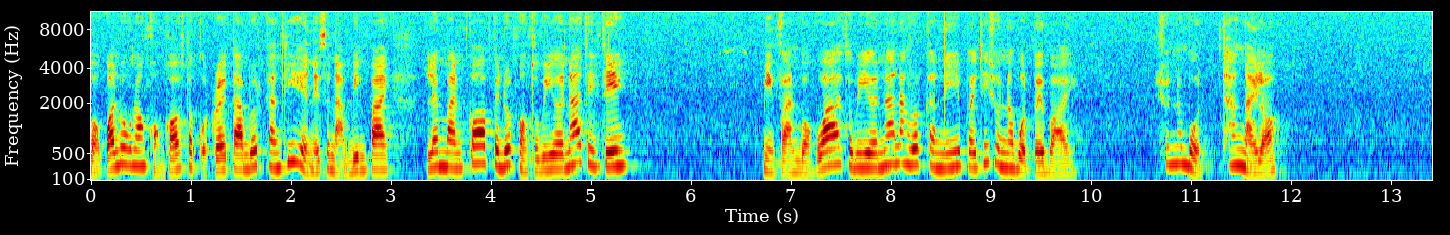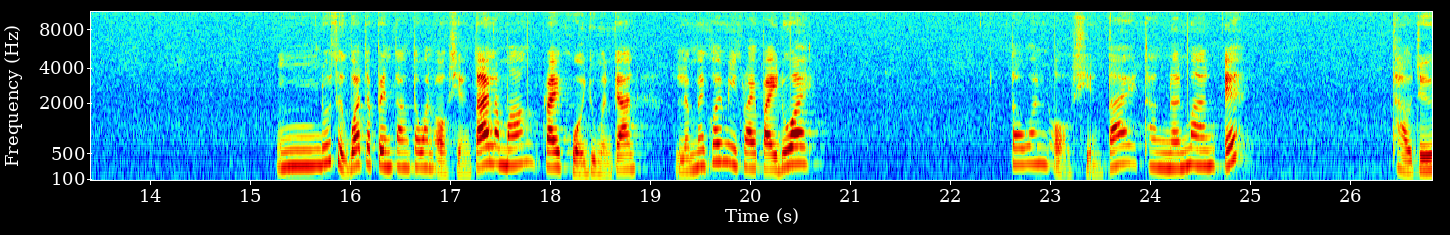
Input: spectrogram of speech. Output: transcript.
บอกว่าลูกน้องของเขาสะกดรอยตามรถคันที่เห็นในสนามบินไป และมันก็เป็นรถของสวีเออร์น่าจริง ๆ หมิงฝันบอกว่าสวีเออร์น่านั่งรถคันนี้ไปที่ชนบทบ่อยๆชนบททางไหนเหรออืมรู้สึกว่าจะเป็นทางตะวันออกเฉียงใต้ละมั้งไกลขวอยู่เหมือนกัน และไม่ค่อยมีใครไปด้วย ตะวันออกเฉียงใต้ทางนั้นมัน เอ๊ะ ถาวจือ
